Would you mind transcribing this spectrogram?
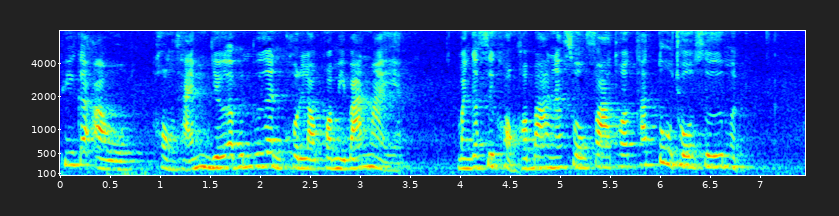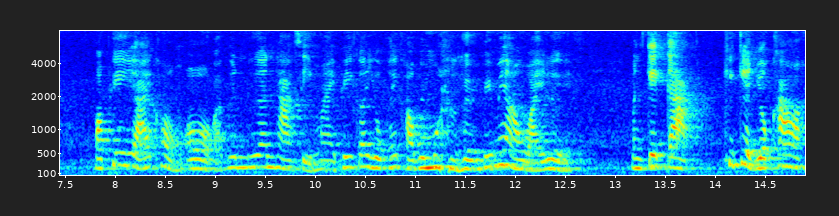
พี่ก็เอาของใช้มันเยอะอะเพื่อนๆคนเราพอมีบ้านใหม่อะมันก็ซื้อของเข้าบ้านนะโซฟาทอดทัดตู้โชว์ซื้อหมด พอพี่ย้ายของออกอะเพื่อนๆทาสีใหม่พี่ก็ยกให้เขาไปหมดเลย พี่ไม่เอาไว้เลย มันเกะกะขี้เกียจยกเข้าอะ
